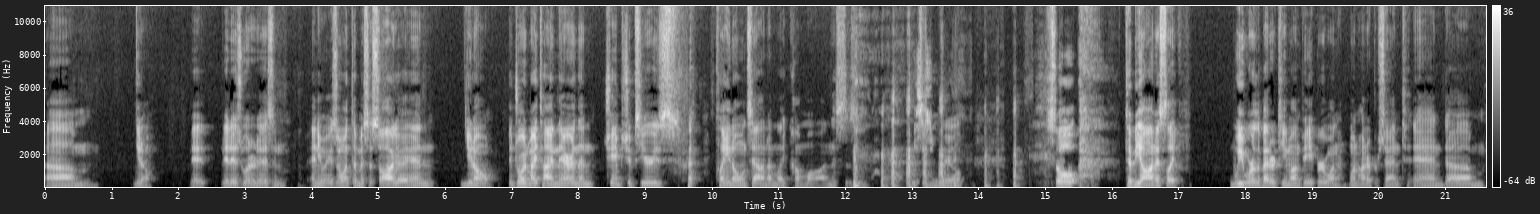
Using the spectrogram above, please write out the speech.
um, you know, it it is what it is. And anyways, I went to Mississauga and you know enjoyed my time there, and then championship series playing Owen Sound. I'm like, come on, this is this isn't real. So, to be honest, like we were the better team on paper, one one hundred percent, and um,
